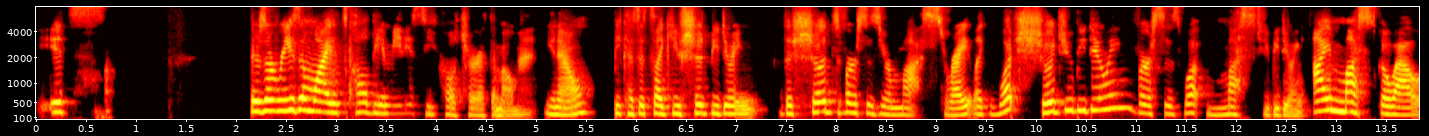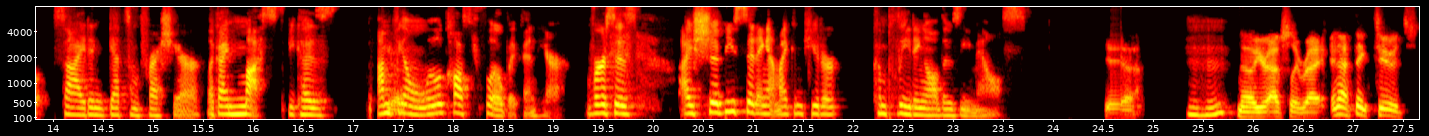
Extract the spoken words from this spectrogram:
it's there's a reason why it's called the immediacy culture at the moment, you know, because it's like you should be doing the shoulds versus your must, right? Like what should you be doing versus what must you be doing? I must go outside and get some fresh air. Like I must because I'm yeah. feeling a little claustrophobic in here versus I should be sitting at my computer completing all those emails. Yeah. Mm-hmm. No, you're absolutely right. And I think too, it's,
